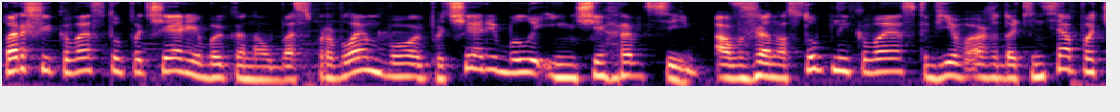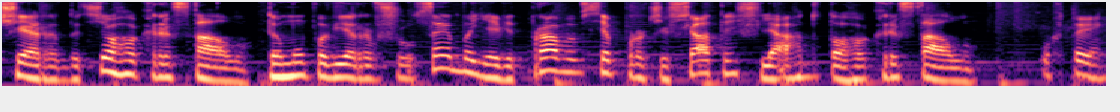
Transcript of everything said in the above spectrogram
Перший квест у печері виконав без проблем, бо в печері були інші гравці. А вже наступний квест вів аж до кінця печери, до цього кристалу. Тому, повіривши у себе, я відправився прочищати шлях до того кристалу. Ух ти,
